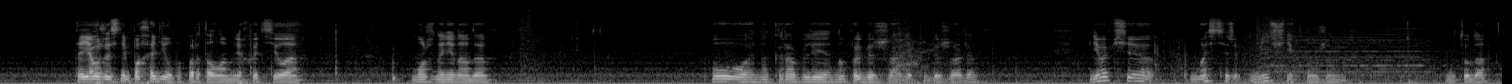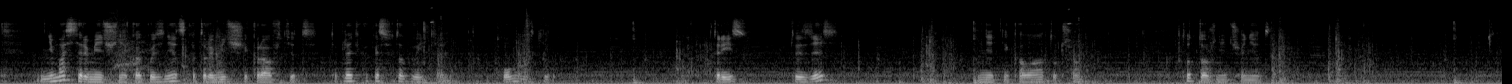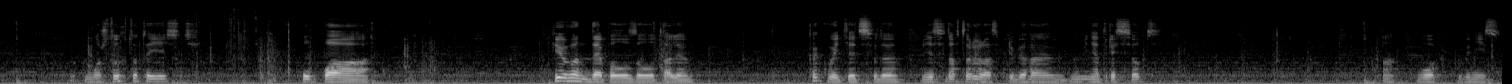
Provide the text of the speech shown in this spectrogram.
Да я уже с ним походил по порталам, мне хватило. Можно не надо. Ой, на корабле. Ну, побежали, побежали. Мне вообще мастер-мечник нужен. Не туда. Не мастер-мечник, а кузнец, который мечи крафтит. Да, блядь, как я сюда выйти? Комнатки. Трис, ты здесь? Нет никого, а тут что? Тут тоже ничего нет. Может тут кто-то есть? Опа! Пиван Деппл залутали. Как выйти отсюда? Я сюда второй раз прибегаю. Меня трясет. А, во, вниз.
